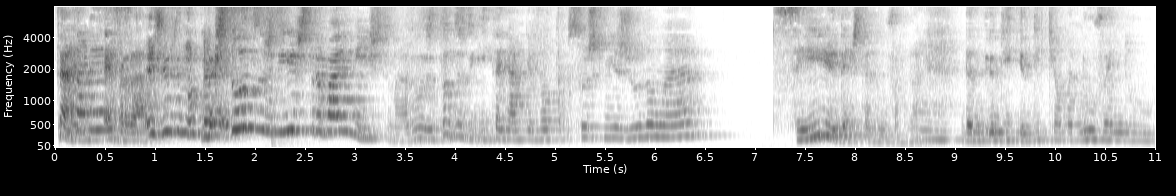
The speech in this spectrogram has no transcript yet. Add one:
Tenho, é verdade. Juro, Mas todos os dias trabalho nisto, não é? Todos, todos os dias. E tenho à minha volta pessoas que me ajudam a sair desta nuvem, não é? Hum. Eu, digo, eu digo que é uma nuvem do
